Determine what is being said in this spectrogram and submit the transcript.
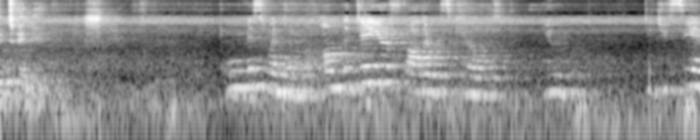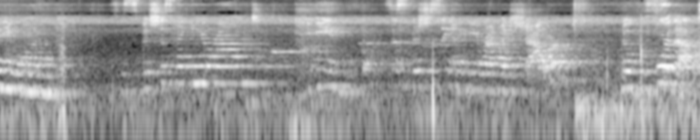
Continue. Miss Wyndham, on the day your father was killed, you did you see anyone suspicious hanging around? You mean suspiciously hanging around my shower? No, before that.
